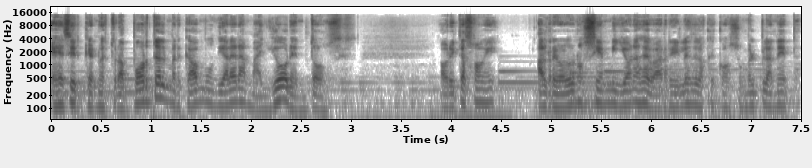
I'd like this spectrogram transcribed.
Es decir, que nuestro aporte al mercado mundial era mayor entonces. Ahorita son alrededor de unos 100 millones de barriles de los que consume el planeta.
